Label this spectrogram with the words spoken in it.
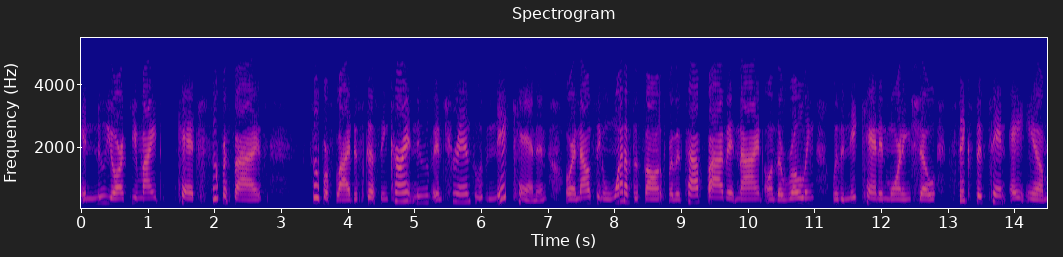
in New York, you might catch Supersize Superfly discussing current news and trends with Nick Cannon or announcing one of the songs for the top five at 9 on the Rolling with Nick Cannon morning show, 6 to 10 a.m.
